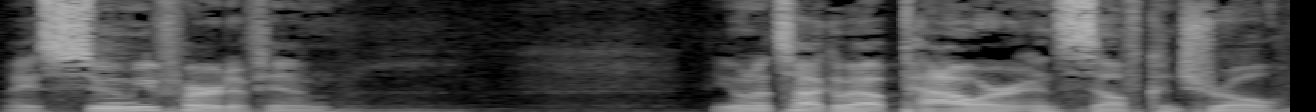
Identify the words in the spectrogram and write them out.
I assume you've heard of him. You want to talk about power and self control.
